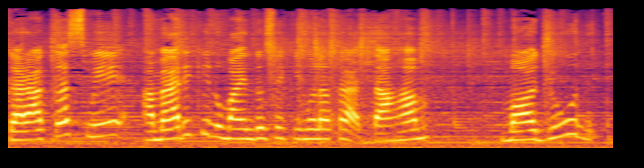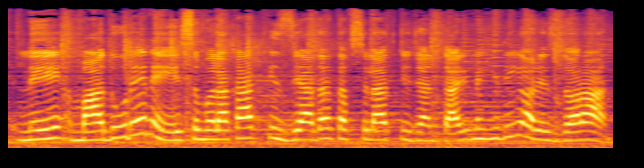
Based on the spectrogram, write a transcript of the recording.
कराकस में अमेरिकी नुमाइंदों से की मुलाकात। ताहम मौजूद ने मादुरे ने इस मुलाकात की ज़्यादा तफसीत की जानकारी नहीं दी और इस दौरान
